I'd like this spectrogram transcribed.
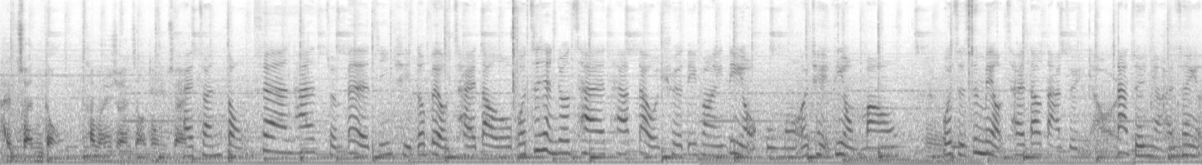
还钻洞，他们很喜欢找洞钻。还钻洞。虽然他准备的惊喜都被我猜到了，我之前就猜他带我去的地方一定有狐獴，而且一定有猫。我只是没有猜到大嘴鸟，大嘴鸟还算有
